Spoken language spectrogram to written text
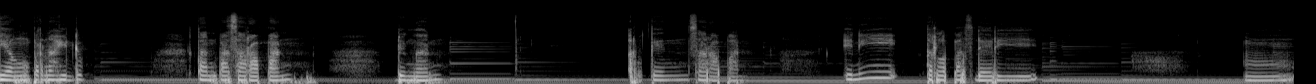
Yang pernah hidup tanpa sarapan Dengan rutin sarapan. Ini terlepas dari hmm,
